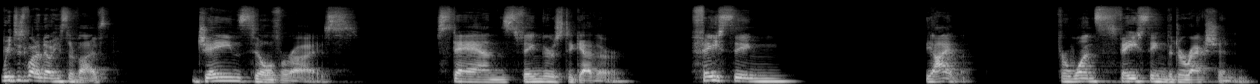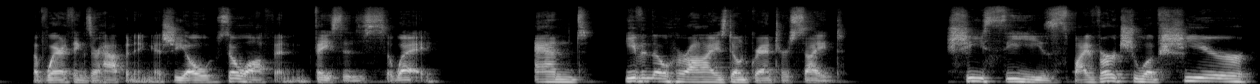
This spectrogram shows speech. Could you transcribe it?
We just want to know he survives. Jane Silvereyes stands, fingers together, facing the island. For once, facing the direction of where things are happening, as she oh so often faces away. And even though her eyes don't grant her sight, she sees by virtue of sheer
